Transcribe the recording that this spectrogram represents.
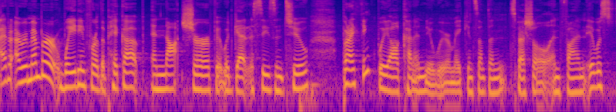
I, I remember waiting for the pickup and not sure if it would get a season two, but I think we all kind of knew we were making something special and fun. It was.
